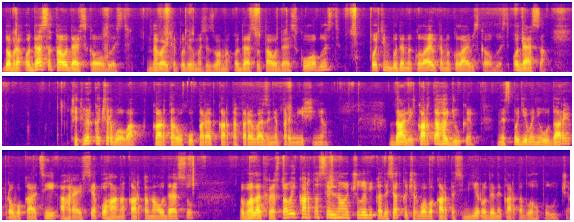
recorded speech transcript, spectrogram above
Добре, Одеса та Одеська область. Давайте подивимося з вами Одесу та Одеську область. Потім буде Миколаїв та Миколаївська область. Одеса. Четвірка червова. Карта руху вперед, карта перевезення, переміщення. Далі карта гадюки. Несподівані удари, провокації, агресія. Погана карта на Одесу. Валет Хрестовий карта сильного чоловіка, десятка червова карта сім'ї, родини, карта благополуччя.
